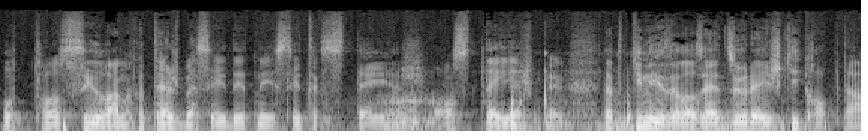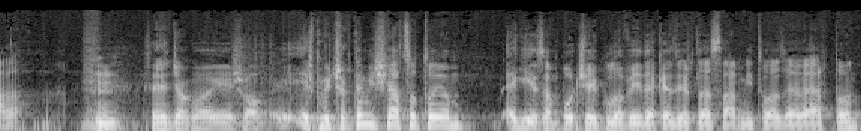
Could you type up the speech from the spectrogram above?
ott ha Szilvának a testbeszédét néztétek, ez teljes, az teljes meg. Tehát kinézel az edzőre, és kikaptál. Hm. És, a, és még csak nem is játszott olyan egészen pocsékul a védekezést leszámítva az Everton,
